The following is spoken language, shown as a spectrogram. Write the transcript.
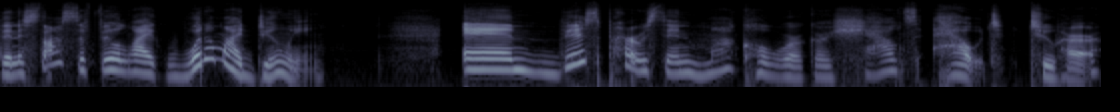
then it starts to feel like, what am I doing? And this person, my coworker, shouts out to her.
